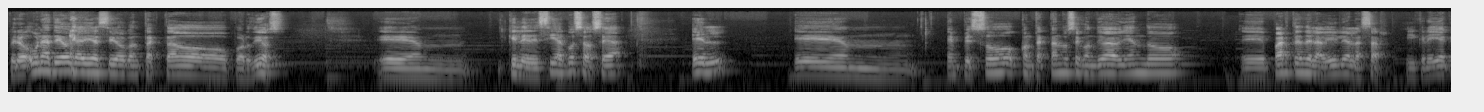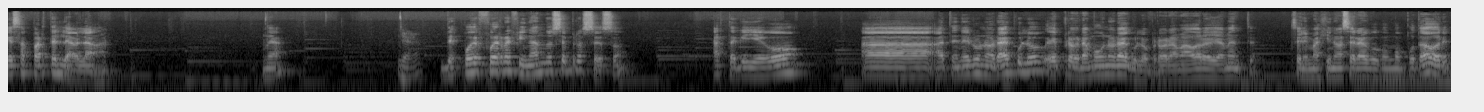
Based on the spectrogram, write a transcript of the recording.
Pero un ateo que había sido contactado por Dios, em, que le decía cosas, o sea, él em, empezó contactándose con Dios abriendo eh, partes de la Biblia al azar y creía que esas partes le hablaban. ¿Ya? Después fue refinando ese proceso hasta que llegó a, tener un oráculo, eh, programó un oráculo, programador obviamente, se le imaginó hacer algo con computadores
